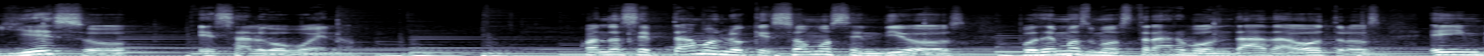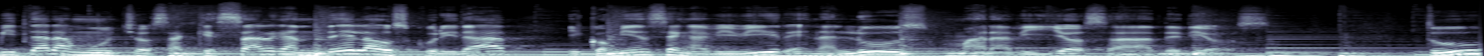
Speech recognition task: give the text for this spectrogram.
Y eso es algo bueno. Cuando aceptamos lo que somos en Dios, podemos mostrar bondad a otros e invitar a muchos a que salgan de la oscuridad y comiencen a vivir en la luz maravillosa de Dios. Tú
